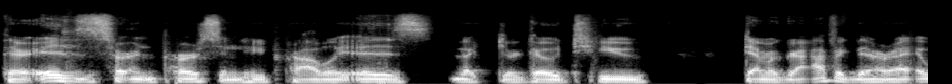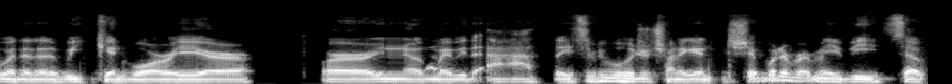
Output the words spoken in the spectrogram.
there is a certain person who probably is like your go-to demographic there, right? Whether the weekend warrior or you know maybe the athletes or people who are just trying to get into shape, whatever it may be. So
